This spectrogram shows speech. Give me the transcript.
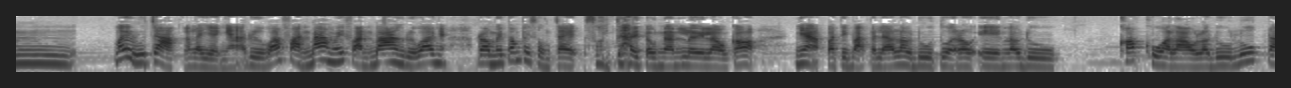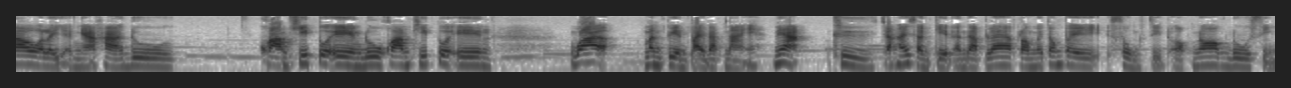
นไม่รู้จักอะไรอย่างเงี้ยหรือว่าฝันบ้างไม่ฝันบ้างหรือว่าเนี่ยเราไม่ต้องไปสนใจสนใจตรงนั้นเลยเราก็เนี่ยปฏิบัติไปแล้วเราดูตัวเราเอง เราดูครอบครัวเรา เราดูลูกเราอะไรอย่างเงี้ยค่ะ ดูความคิดตัวเอง ดูความคิดตัวเอง ว่ามันเปลี่ยนไปแบบไหนเนี่ย คือจะให้สังเกตอันดับแรกเราไม่ต้องไปส่งจิตออกนอกดูสิ่ง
